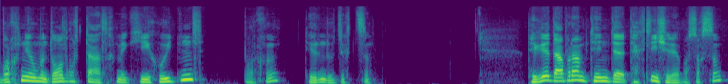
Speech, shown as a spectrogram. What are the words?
бурхны өмнө дуулууртай алхмыг хийх үед нь л бурхан тэрэнд үзэгдсэн. Тэгээд Авраам тэнд тахилын ширээ босгосон.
